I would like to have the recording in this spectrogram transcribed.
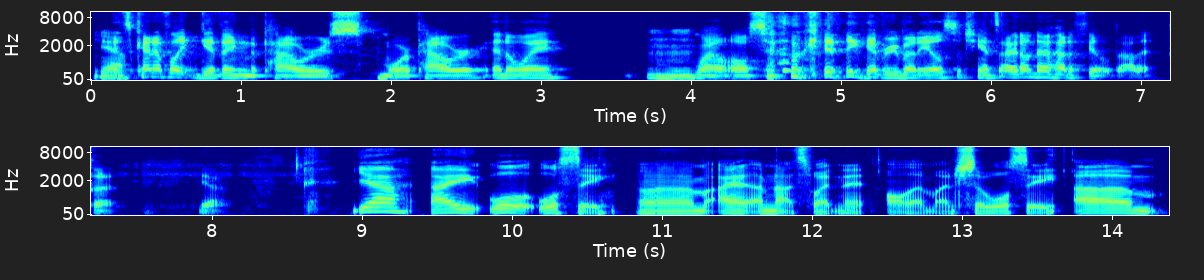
yeah. it's kind of like giving the powers more power in a way, mm-hmm. while also giving everybody else a chance. I don't know how to feel about it, but yeah. Yeah, I will. We'll see. Um, I, I'm not sweating it all that much, so we'll see. Um,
